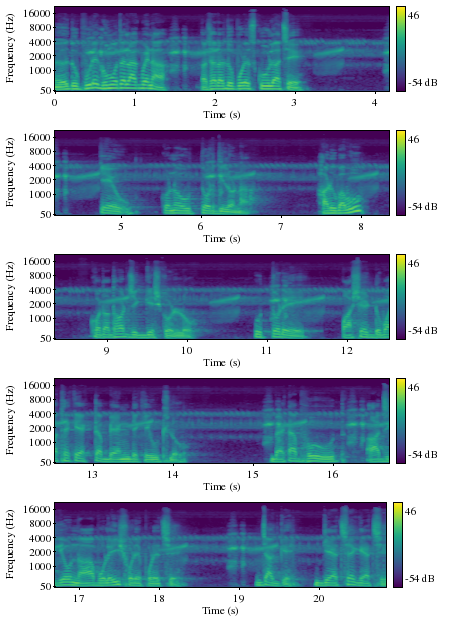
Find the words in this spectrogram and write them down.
দুপুরে ঘুমোতে লাগবে না। তাছাড়া দুপুরে স্কুল আছে। কেউ কোনো উত্তর দিল না। হারুবাবু গদাধর জিজ্ঞেস করল। উত্তরে পাশের ডোবা থেকে একটা ব্যাং ডেকে উঠল। বেটা ভূত, আজকেও না বলেই সরে পড়েছে। যাকগে গেছে গেছে।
